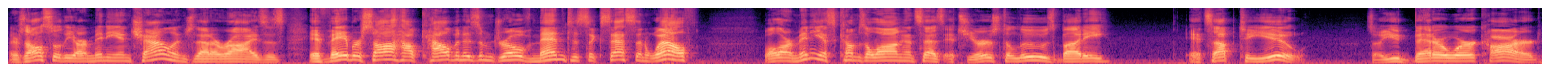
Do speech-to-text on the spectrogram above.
There's also the Arminian challenge that arises. If Weber saw how Calvinism drove men to success and wealth, well, Arminius comes along and says, It's yours to lose, buddy. It's up to you. So you'd better work hard.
